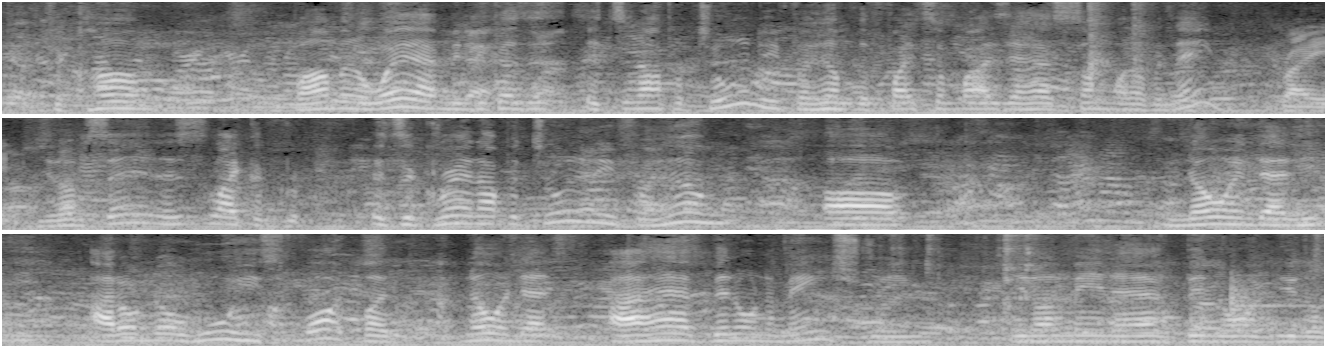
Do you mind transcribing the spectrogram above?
to come bombing away at me because it's, it's an opportunity for him to fight somebody that has somewhat of a name. Right. You know what I'm saying? It's like a, it's a grand opportunity for him, uh, knowing that he, I don't know who he's fought, but knowing that I have been on the mainstream. You know what I mean? I have been on you know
